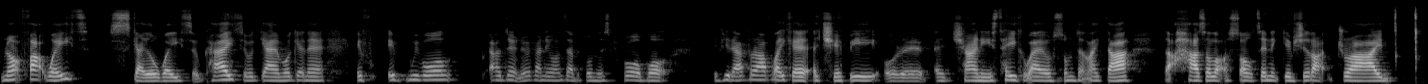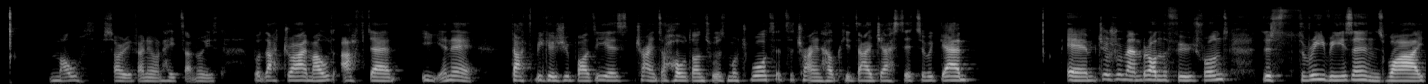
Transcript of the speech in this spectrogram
not fat weight, scale weight. Okay, so again, we're gonna if if we've all, I don't know if anyone's ever done this before, but if you'd ever have like a, a chippy or a, a Chinese takeaway or something like that that has a lot of salt in it, gives you that dry mouth. Sorry if anyone hates that noise, but that dry mouth after eating it. That's because your body is trying to hold on to as much water to try and help you digest it. So again, um, just remember on the food front, there's three reasons why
